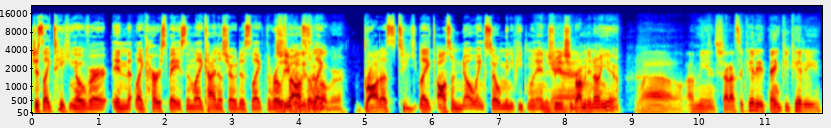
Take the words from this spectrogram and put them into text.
Just like taking over in like her space and like kind of showed us like the ropes, She but really also like over. brought us to like also knowing so many people in the industry. And she brought me to knowing you. Wow. I mean, shout out to Kitty. Thank you, Kitty.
